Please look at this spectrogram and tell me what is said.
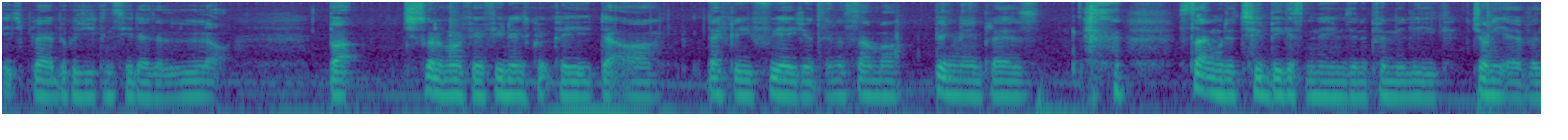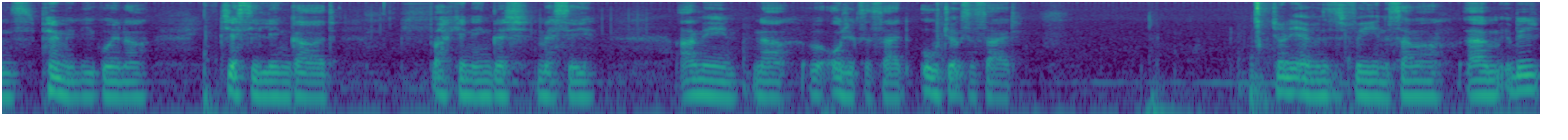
each player because you can see there's a lot. But just gonna run through a few names quickly that are definitely free agents in the summer. Big name players. Starting with the two biggest names in the Premier League: Johnny Evans, Premier League winner, Jesse Lingard, fucking English Messi. I mean, no, all jokes aside, all jokes aside, Johnny Evans is free in the summer. Um, it'll be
